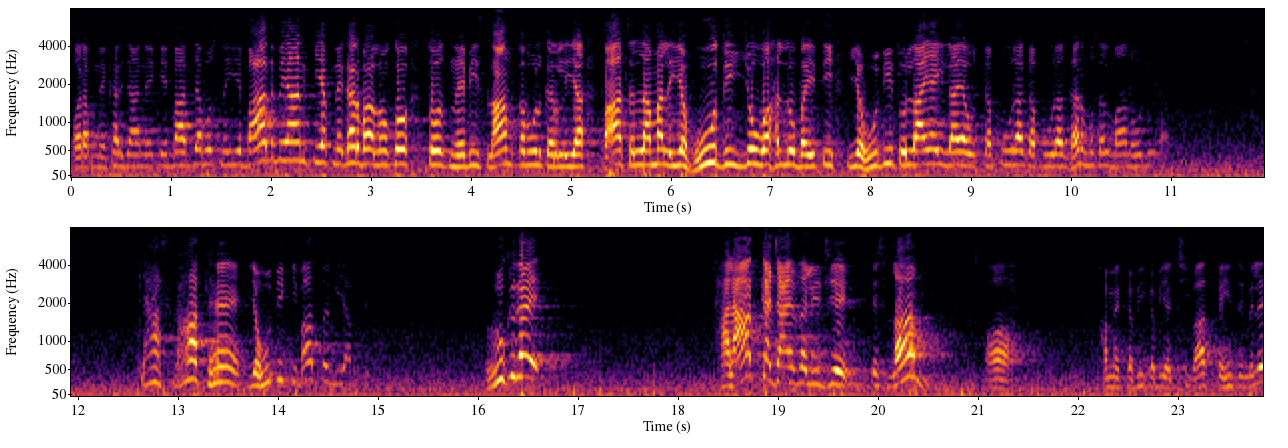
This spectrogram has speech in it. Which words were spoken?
اور اپنے گھر جانے کے بعد جب اس نے یہ بات بیان کی اپنے گھر والوں کو تو اس نے بھی اسلام قبول کر لیا۔ فاص اللہ یہودی جو وہ بیتی، یہودی تو لایا ہی لایا، اس کا پورا کا پورا گھر مسلمان ہو گیا۔ کیا اثرات ہیں؟ یہودی کی بات پہ بھی آپ رک گئے۔ حالات کا جائزہ لیجیے۔ اسلام، آہ! ہمیں کبھی کبھی اچھی بات کہیں سے ملے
